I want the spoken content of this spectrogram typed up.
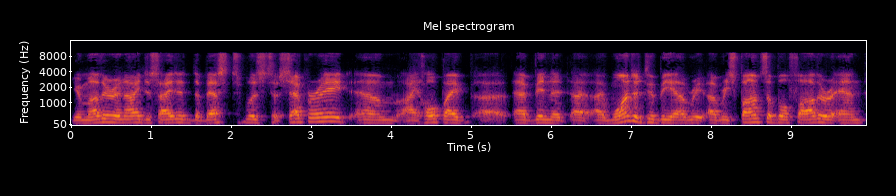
Your mother and I decided the best was to separate. Um, I hope I uh, have been. A, uh, I wanted to be a, re, a responsible father and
